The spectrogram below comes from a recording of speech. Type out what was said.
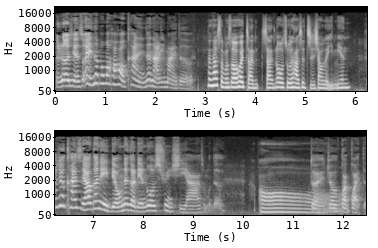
很热情的说：“哎、你这包包好好看，你在哪里买的那他什么时候会展展露出他是直销的一面？？”他就开始要跟你留那个联络讯息啊什么的，哦，对，就怪怪的。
